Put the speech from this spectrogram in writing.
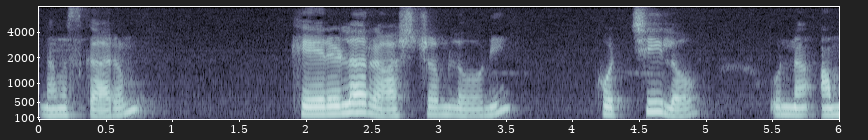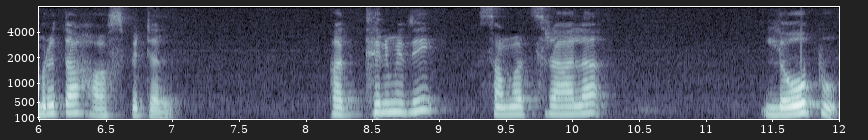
నమస్కారం. కేరళ రాష్ట్రంలోని కొచ్చిలో ఉన్న అమృత హాస్పిటల్ పద్దెనిమిది సంవత్సరాల లోపు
